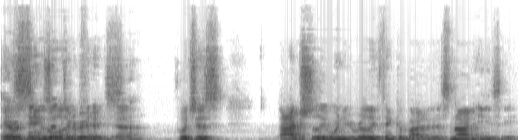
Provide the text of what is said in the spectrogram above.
a everything is single integrated. interface Yeah. which is actually when you really think about it is not easy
